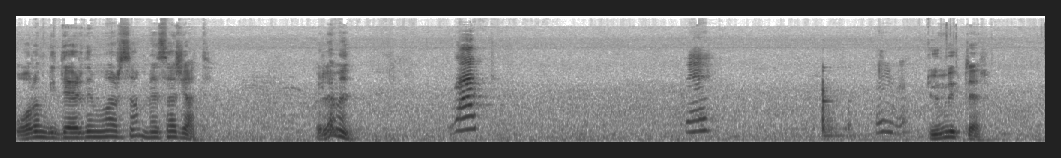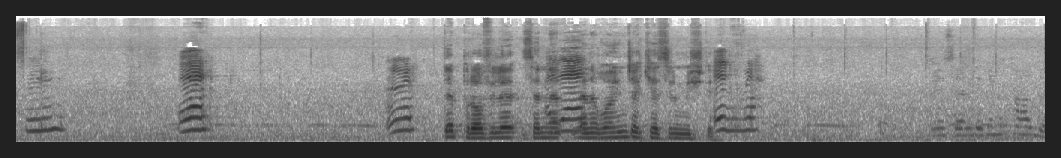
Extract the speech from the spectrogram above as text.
Oğlum bir derdin varsa mesaj at. Öyle mi? Ne? Dümbükler. Ne? Ne? Ne? De profile seninle Evet. beni koyunca kesilmişti. Sen kaldırdın.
